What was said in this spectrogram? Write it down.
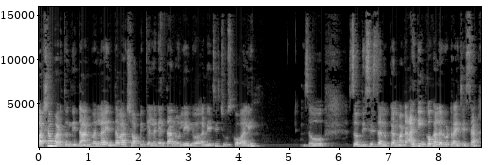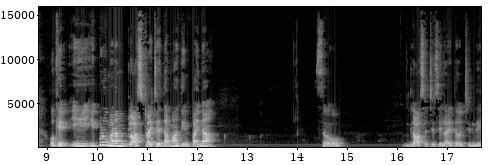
వర్షం పడుతుంది. దానివల్ల ఎంతవరకు షాపింగ్కి వెళ్ళగలుగుతాను లేదో అనేసి చూసుకోవాలి. So so this is the look అనమాట అయితే ఇంకో కలర్ కూడా ట్రై చేసా ఓకే ఈ ఇప్పుడు మనం గ్లాస్ ట్రై చేద్దామా? దీనిపైన? సో గ్లాస్ వచ్చేసి ఇలా అయితే వచ్చింది.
